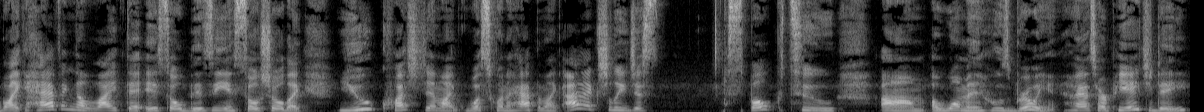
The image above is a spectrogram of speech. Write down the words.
like having a life that is so busy and social like you question like what's going to happen. Like i actually just spoke to um a woman who's brilliant has her phd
